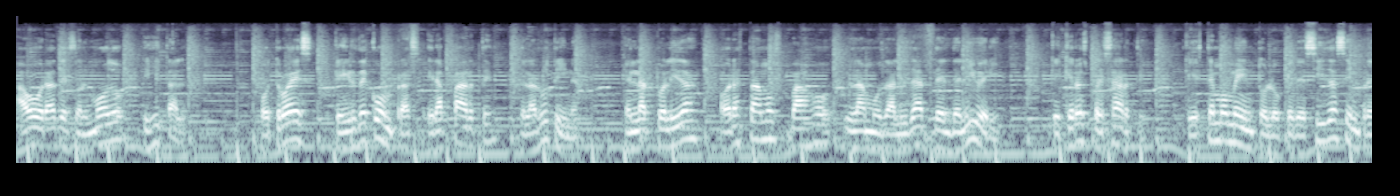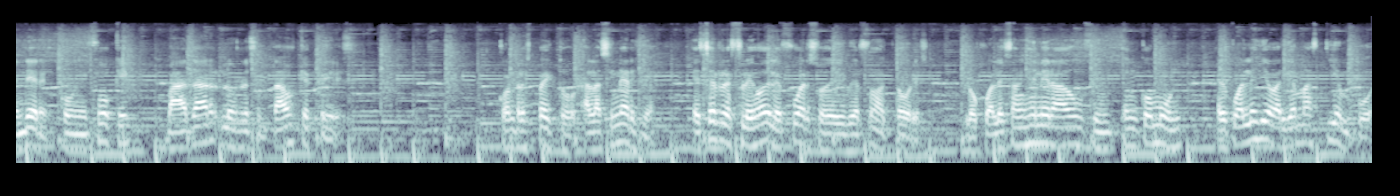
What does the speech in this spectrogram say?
ahora desde el modo digital. Otro es que ir de compras era parte de la rutina. En la actualidad, ahora estamos bajo la modalidad del delivery, que quiero expresarte que este momento lo que decidas emprender con enfoque va a dar los resultados que esperes. Con respecto a la sinergia, es el reflejo del esfuerzo de diversos actores, los cuales han generado un fin en común, el cual les llevaría más tiempo,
